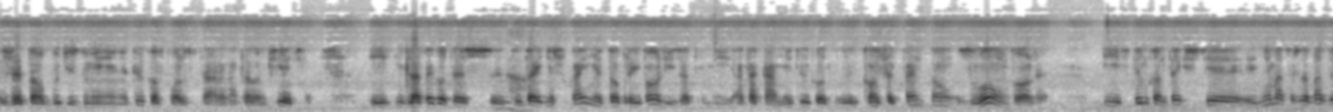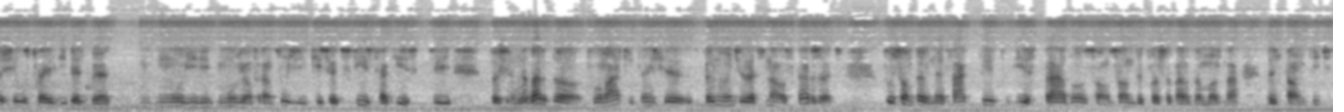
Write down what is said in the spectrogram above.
że to budzi zdumienie nie tylko w Polsce, ale na całym świecie. I, I dlatego też y, tutaj nie szukajmy dobrej woli za tymi atakami, tylko y, konsekwentną, złą wolę. I w tym kontekście nie ma też za bardzo się usprawiedliwiać, bo jak mówi, mówią Francuzi kiszeć fils fakis, czyli to się za bardzo tłumaczy, ten się w pewnym momencie zaczyna oskarżać. Tu są pewne fakty, jest prawo, są sądy, proszę bardzo, można wystąpić.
